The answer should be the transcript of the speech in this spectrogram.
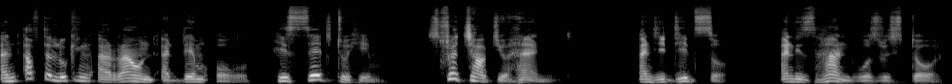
And after looking around at them all, he said to him, Stretch out your hand. And he did so, and his hand was restored.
